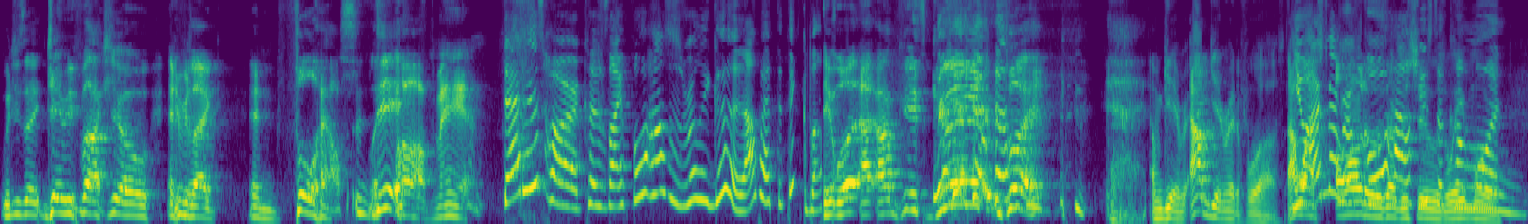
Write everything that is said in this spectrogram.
what'd you say? Jamie Foxx show, and it'd be like, and Full House. Like, Yeah. Oh man, That is hard because like Full House is really good. I'll have to think about it that. was. I, I, it's good, but I'm getting, I'm getting rid of Full House. I Yo, I watched remember all Full those other House used to way come more. on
